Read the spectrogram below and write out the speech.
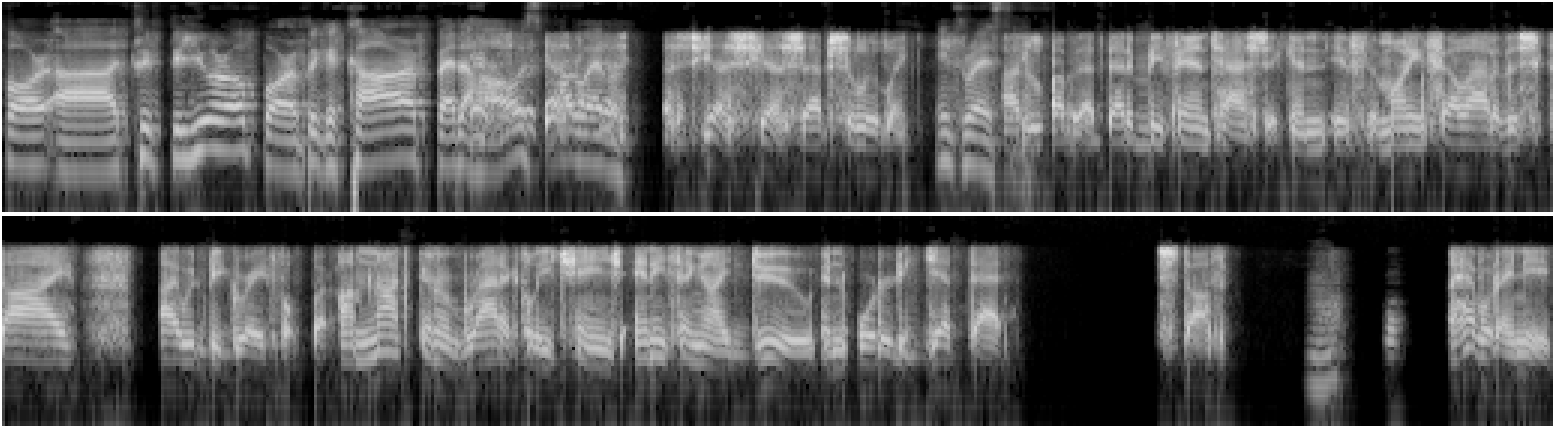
for a trip to Europe or a bigger car, better house, Yeah, or whatever? Yes, yes, yes, absolutely. Interesting. I'd love that. That'd be fantastic. And if the money fell out of the sky, I would be grateful. But I'm not going to radically change anything I do in order to get that stuff. Mhm. I have what I need.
